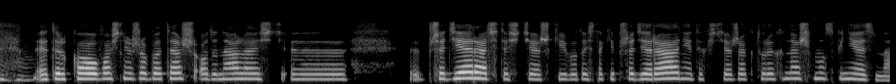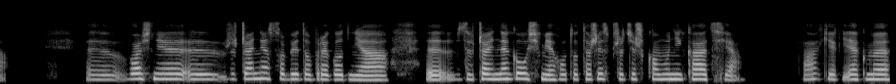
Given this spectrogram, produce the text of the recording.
Mhm. Y, tylko właśnie, żeby też odnaleźć, przedzierać te ścieżki, bo to jest takie przedzieranie tych ścieżek, których nasz mózg nie zna. Właśnie życzenia sobie dobrego dnia, zwyczajnego uśmiechu to też jest przecież komunikacja tak? Jak, jak, my,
